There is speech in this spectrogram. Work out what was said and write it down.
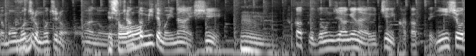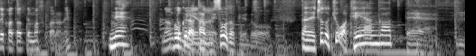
いやもうもちろんもちろん。あのちゃんと見てもいないしうん。深く存じ上げないうちに語って印象で語ってますからねね。僕ら多分そうだとけど、思うんだねちょっと今日は提案があってうん。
